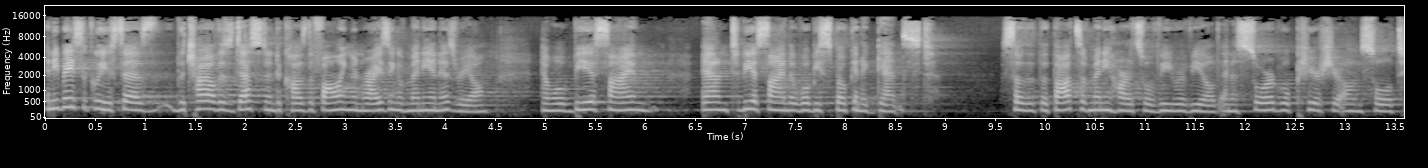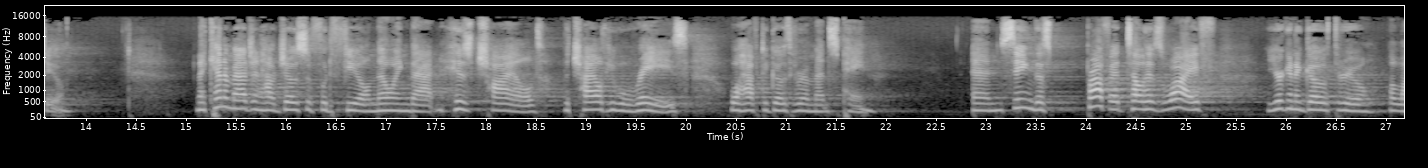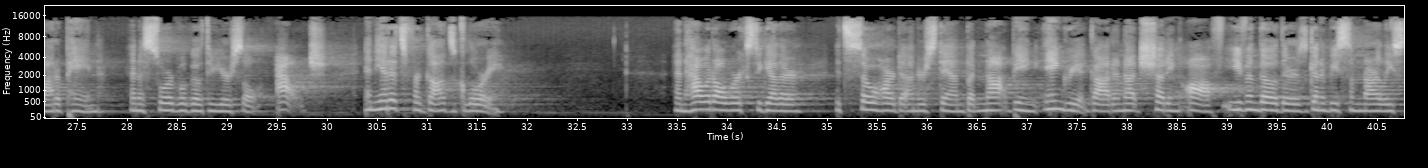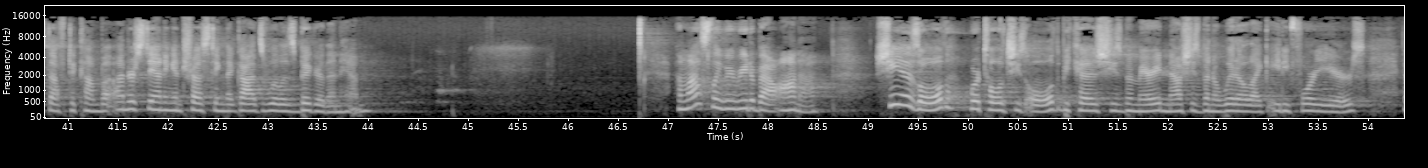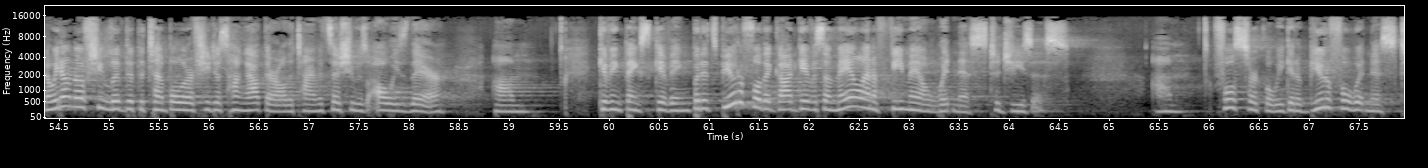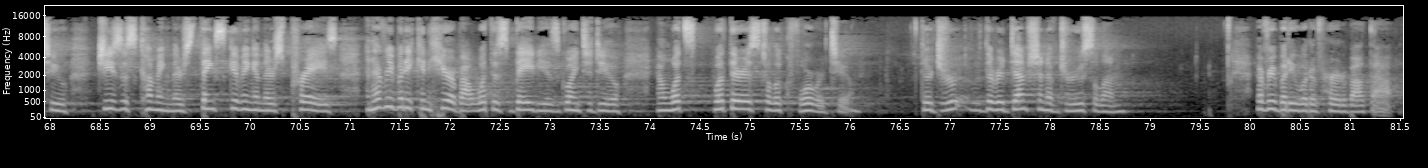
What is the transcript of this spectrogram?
And he basically says, The child is destined to cause the falling and rising of many in Israel, and will be a sign, and to be a sign that will be spoken against, so that the thoughts of many hearts will be revealed, and a sword will pierce your own soul too. And I can't imagine how Joseph would feel knowing that his child, the child he will raise, will have to go through immense pain. And seeing this prophet tell his wife, You're going to go through a lot of pain, and a sword will go through your soul. Ouch. And yet it's for God's glory. And how it all works together, it's so hard to understand, but not being angry at God and not shutting off, even though there's going to be some gnarly stuff to come, but understanding and trusting that God's will is bigger than him. And lastly, we read about Anna. She is old. We're told she's old because she's been married and now she's been a widow like 84 years. And we don't know if she lived at the temple or if she just hung out there all the time. It says she was always there um, giving thanksgiving. But it's beautiful that God gave us a male and a female witness to Jesus. Um, full circle, we get a beautiful witness to Jesus coming. There's thanksgiving and there's praise, and everybody can hear about what this baby is going to do and what's, what there is to look forward to. The, the redemption of Jerusalem. Everybody would have heard about that.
